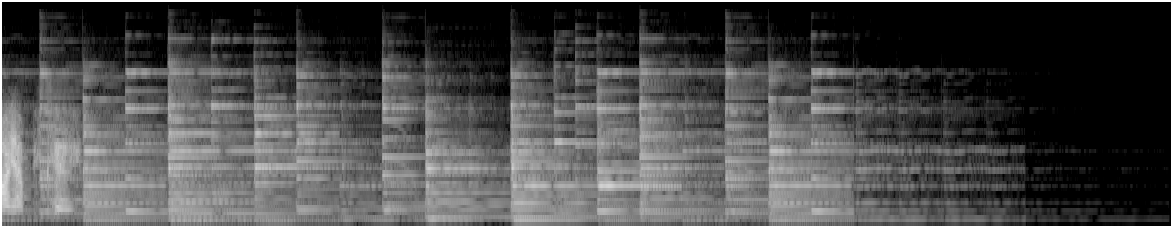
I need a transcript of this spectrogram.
I am BK.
